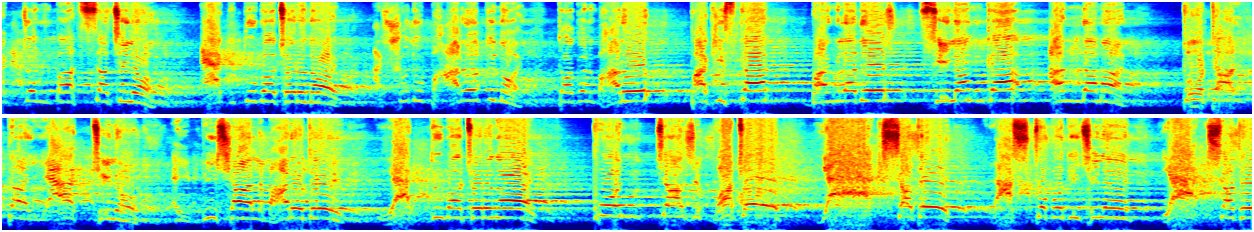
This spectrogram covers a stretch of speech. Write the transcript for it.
একজন বাচ্চা ছিল, এক দু বছর নয়, আর শুধু ভারত নয়, তখন ভারত, পাকিস্তান, বাংলাদেশ, শ্রীলঙ্কা, আন্দামান টোটালটা এক ছিল। এই বিশাল ভারতে এক দু বছর নয়, পঞ্চাশ বছর একসাথে রাষ্ট্রপতি ছিলেন, একসাথে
